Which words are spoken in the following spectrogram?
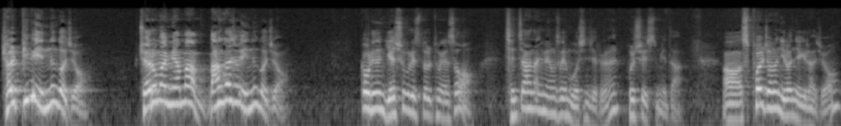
결핍이 있는 거죠. 죄로 말미암아 망가져 있는 거죠. 그러니까 우리는 예수 그리스도를 통해서 진짜 하나님의 형상이 무엇인지를 볼 수 있습니다. 어, 스펄전은 이런 얘기를 하죠.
